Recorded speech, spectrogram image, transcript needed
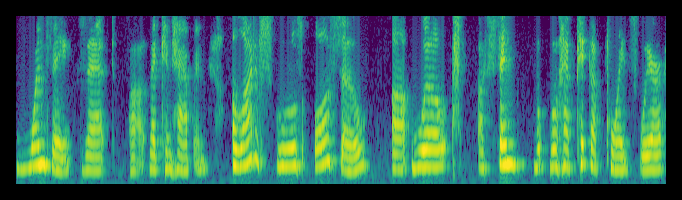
one thing that uh, that can happen. A lot of schools also uh, will uh, send will have pickup points where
